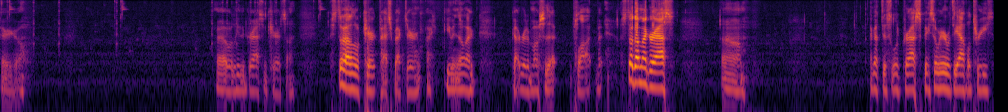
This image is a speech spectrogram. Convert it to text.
There you go. Well, we'll leave the grass and carrots on. I still got a little carrot patch back there, I, even though I got rid of most of that plot. But I still got my grass. Um, I got this little grass space over here with the apple trees.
